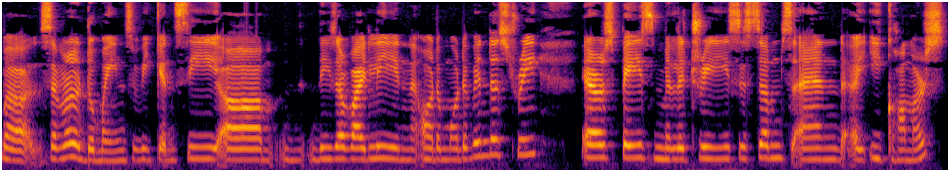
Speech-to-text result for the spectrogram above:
uh, several domains we can see. Um, these are widely in automotive industry, aerospace, military systems, and uh, e-commerce.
